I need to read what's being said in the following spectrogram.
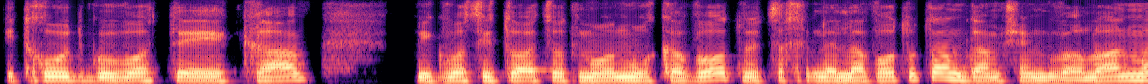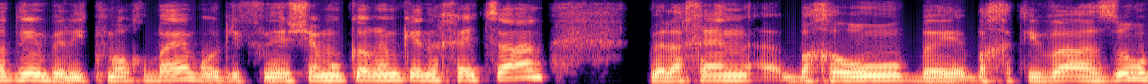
פיתחו תגובות קרב, בעקבות סיטואציות מאוד מורכבות וצריך ללוות אותם גם כשהם כבר לא על מדים ולתמוך בהם עוד לפני שהם מוכרים כנכי צה"ל. ולכן בחרו בחטיבה הזו,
